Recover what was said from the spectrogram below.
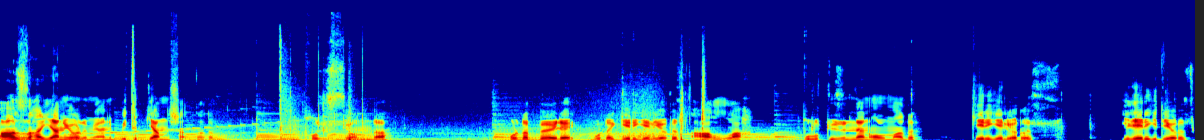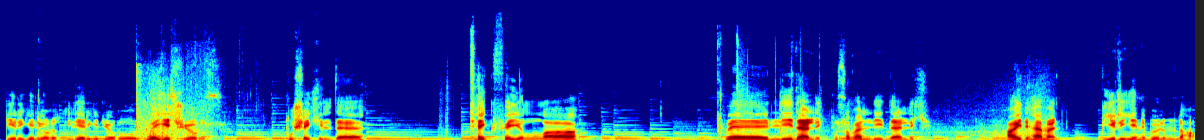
Az daha yanıyordum yani. Bir tık yanlış atladım. Pozisyonda. Burada böyle. Burada geri geliyoruz. Allah. Bulut yüzünden olmadı. Geri geliyoruz. İleri gidiyoruz, geri geliyoruz, ileri gidiyoruz ve geçiyoruz. Bu şekilde tek fail'la ve liderlik. Bu sefer liderlik. Haydi hemen bir yeni bölüm daha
